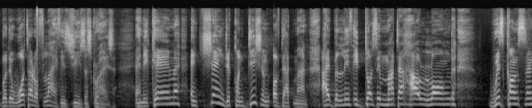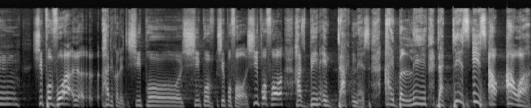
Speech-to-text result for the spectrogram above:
but the water of life is Jesus Christ. And he came and changed the condition of that man. I believe it doesn't matter how long Wisconsin, Shipovoa, uh, how do you call it? Shipo, Shipo, Shipofo. Shipofo has been in darkness. I believe that this is our hour.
